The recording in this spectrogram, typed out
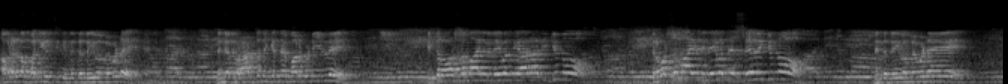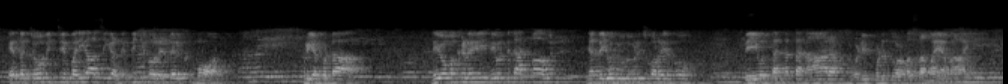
അവരെല്ലാം പരിഹസിക്കും നിന്റെ ദൈവം എവിടെ? നിന്റെ പ്രാർത്ഥനയ്ക്ക് എന്റെ മറുപടി ഇല്ലേ? ഇത്ര വർഷമായി ദൈവത്തെ ആരാധിക്കുന്നു? ഇത്ര വർഷമായി ദൈവത്തെ സേവിക്കുന്നു? നിന്റെ ദൈവം എവിടെ? എന്ന് ചോദിച്ച് പരിഹാസികൾ നിന്ദിക്കുന്നവർ എഴുന്നേൽക്കുമ്പോൾ പ്രിയപ്പെട്ട ദൈവമക്കളെ ദൈവത്തിന്റെ ആത്മാവിൽ ഞാൻ ദൈവദൂത് വിളിച്ചു പറയുന്നു. ദൈവം തന്നെ തന്നെ ആരാണെന്ന് വെളിപ്പെടുത്തുവാനുള്ള സമയമായി.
